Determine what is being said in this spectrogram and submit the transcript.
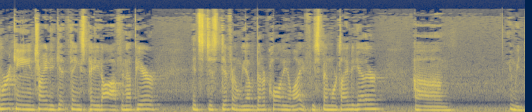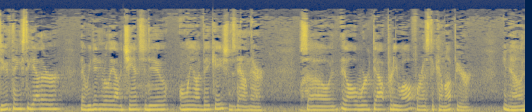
working and trying to get things paid off. And up here, it's just different. We have a better quality of life. We spend more time together, um, and we do things together that we didn't really have a chance to do only on vacations down there. So it, it all worked out pretty well for us to come up here. You know,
